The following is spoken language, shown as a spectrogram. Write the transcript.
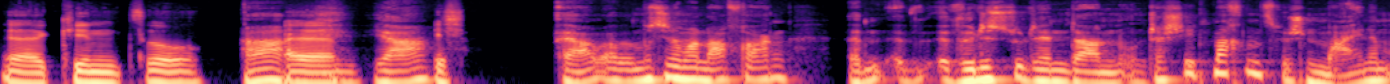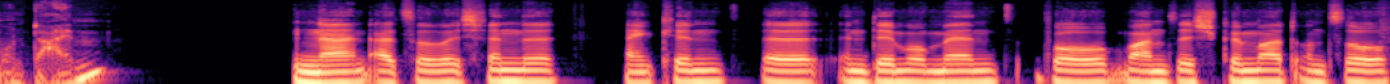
äh, Kind so. Ah, Ähm, ja. ich- ja, aber muss ich nochmal nachfragen, ähm, würdest du denn da einen Unterschied machen zwischen meinem und deinem? Nein, also ich finde, ein Kind äh, in dem Moment, wo man sich kümmert und so,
